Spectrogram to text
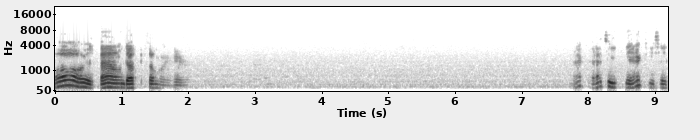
Oh, it's bound up somewhere here. Actually, they actually said,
